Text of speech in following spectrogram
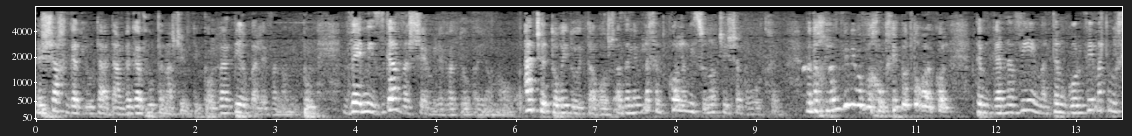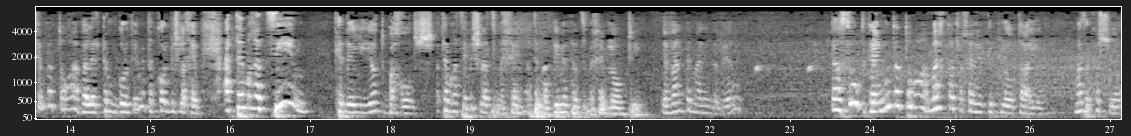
ושך גדלות האדם, וגברות הנשים תיפול, ואדיר בלבנון יפול, ונשגב השם לבדו ביום ההוא, עד שתורידו את הראש. אז אני אביא לכם את כל הניסיונות שישברו אתכם. ואנחנו לא מבינים, אנחנו הולכים בתורה הכל. אתם גנבים, אתם גונבים, אתם הולכים בתורה, אבל אתם גונבים את הכל בשבילכם. אתם רצים כדי להיות בראש. אתם רצים בשביל עצמכם, אתם מאבדים את עצמכם, לא אותי. הבנתם מה אני מדברת? תעשו, תקיימו את התורה, מה אכפת לכם אם תפלו אותה היום? מה זה קשור?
